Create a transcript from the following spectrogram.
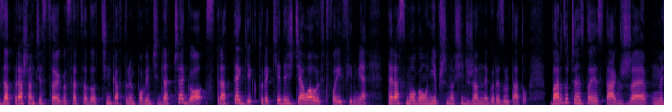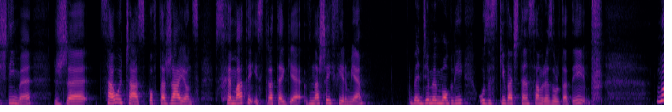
Zapraszam Cię z całego serca do odcinka, w którym powiem Ci, dlaczego strategie, które kiedyś działały w Twojej firmie, teraz mogą nie przynosić żadnego rezultatu. Bardzo często jest tak, że myślimy, że cały czas powtarzając schematy i strategie w naszej firmie, będziemy mogli uzyskiwać ten sam rezultat. I pff, no,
